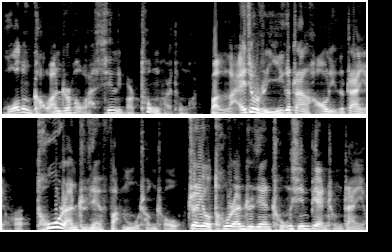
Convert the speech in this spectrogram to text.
活动搞完之后啊，心里边痛快痛快。本来就是一个战壕里的战友，突然之间反目成仇，这又突然之间重新变成战友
